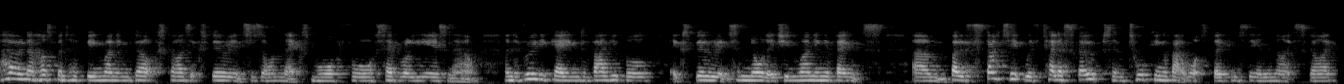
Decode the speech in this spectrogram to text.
her and her husband have been running dark skies experiences on Exmoor for several years now and have really gained valuable experience and knowledge in running events, um, both static with telescopes and talking about what they can see in the night sky,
